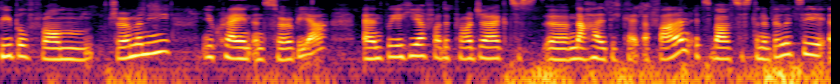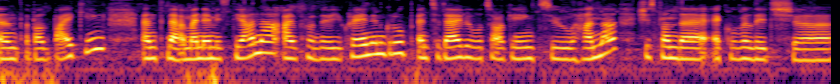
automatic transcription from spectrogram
people from Germany, Ukraine, and Serbia, and we are here for the project uh, Nachhaltigkeit erfahren. It's about sustainability and about biking. And now, my name is Diana. I'm from the Ukrainian group, and today we were talking to Hanna. She's from the eco village uh,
